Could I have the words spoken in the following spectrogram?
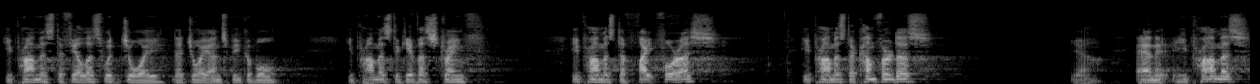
He promised to fill us with joy, that joy unspeakable. He promised to give us strength. He promised to fight for us. He promised to comfort us. Yeah. And he promised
